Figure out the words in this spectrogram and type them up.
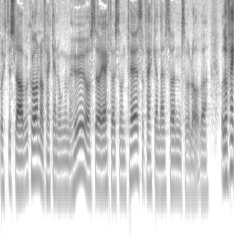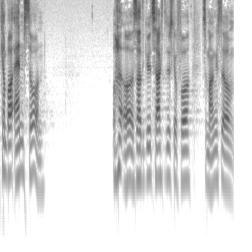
brukte slavekona, og fikk en unge med hun, og Så gikk det en stund til, så fikk han den sønnen som var lova. Og da fikk han bare én sønn. Og, og, så hadde Gud sagt at du skal få så mange som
